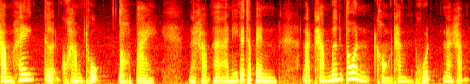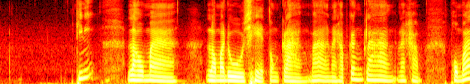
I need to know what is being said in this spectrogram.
ทำให้เกิดความทุกข์ต่อไปนะครับอันนี้ก็จะเป็นหลักธรรมเบื้องต้นของทางพุทธนะครับ ทีนี้เรามาเรามาดูเฉดตรงกลางบ้างนะครับ กลางๆนะครับ ผมว่า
